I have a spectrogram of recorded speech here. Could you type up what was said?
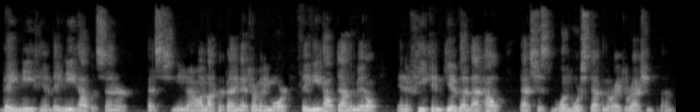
they need him. They need help at center. That's you know I'm not going to bang that drum anymore. They need help down the middle, and if he can give them that help, that's just one more step in the right direction for them.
